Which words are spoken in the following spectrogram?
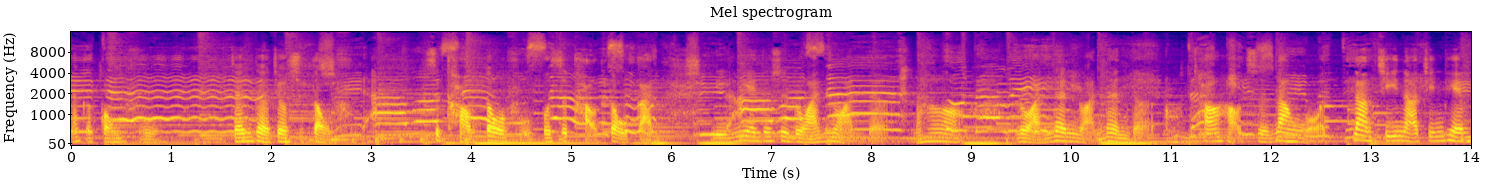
那个功夫真的就是豆腐，是烤豆腐，不是烤豆干，里面就是软软的，然后。软嫩软嫩的，超好吃，让我让吉娜今天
